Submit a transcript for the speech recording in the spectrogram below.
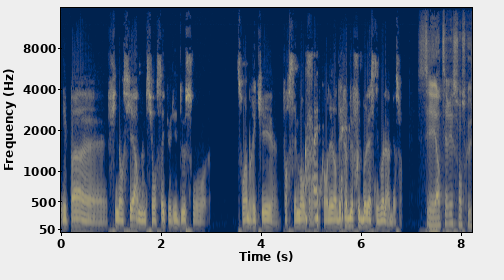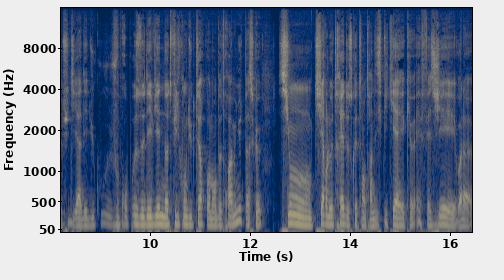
et pas euh, financières, même si on sait que les deux sont sont imbriqués euh, forcément quand, quand, on est dans des clubs de football à ce niveau-là, bien sûr. C'est intéressant ce que tu dis, Adé. Du coup, je vous propose de dévier de notre fil conducteur pendant 2-3 minutes parce que si on tire le trait de ce que tu es en train d'expliquer avec FSG, et voilà,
